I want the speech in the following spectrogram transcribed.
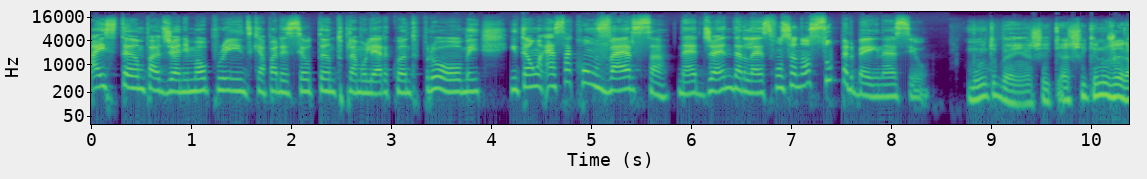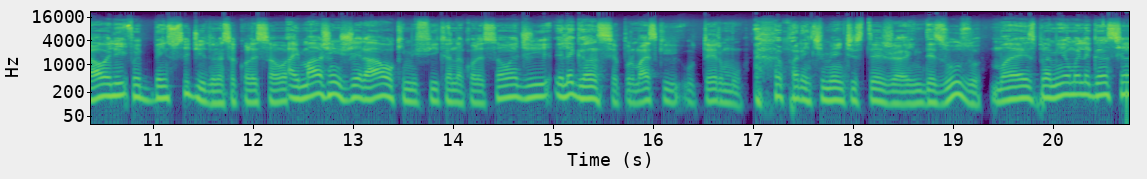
A estampa de animal animal print que apareceu tanto para a mulher quanto para o homem. Então essa conversa, né, genderless funcionou super bem, né, Sil? Muito bem, achei que, achei que no geral ele foi bem sucedido nessa coleção. A imagem geral que me fica na coleção é de elegância, por mais que o termo aparentemente esteja em desuso, mas para mim é uma elegância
